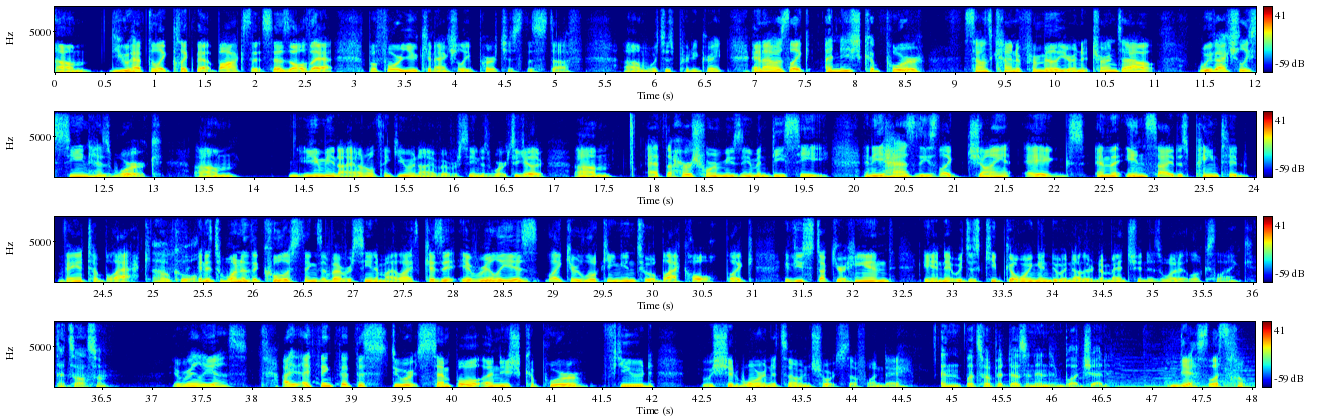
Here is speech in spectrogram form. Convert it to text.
Um, you have to like click that box that says all that before you can actually purchase the stuff, um, which is pretty great. And I was like, Anish Kapoor sounds kind of familiar. And it turns out we've actually seen his work. Um, Yumi and I, I don't think you and I have ever seen his work together um, at the Hirshhorn Museum in DC. And he has these like giant eggs, and the inside is painted Vanta black. Oh, cool. And it's one of the coolest things I've ever seen in my life because it, it really is like you're looking into a black hole. Like if you stuck your hand in, it would just keep going into another dimension, is what it looks like. That's awesome. It really is. I, I think that the Stuart Semple Anish Kapoor feud should warrant its own short stuff one day. And let's hope it doesn't end in bloodshed. Yes, let's hope.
